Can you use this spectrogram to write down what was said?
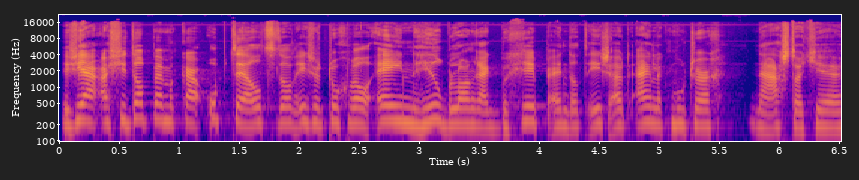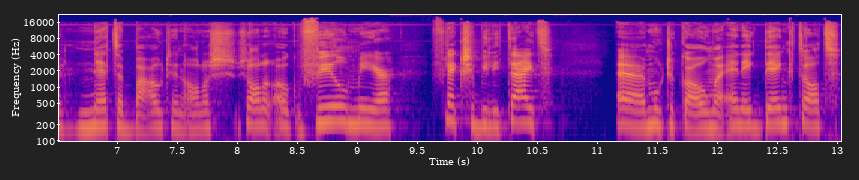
Dus ja, als je dat bij elkaar optelt, dan is er toch wel één heel belangrijk begrip. En dat is uiteindelijk moet er, naast dat je netten bouwt en alles, zal er ook veel meer flexibiliteit eh, moeten komen. En ik denk dat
